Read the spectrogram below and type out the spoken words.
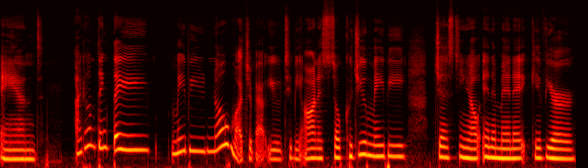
And I don't think they maybe know much about you to be honest. So could you maybe just, you know, in a minute give your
